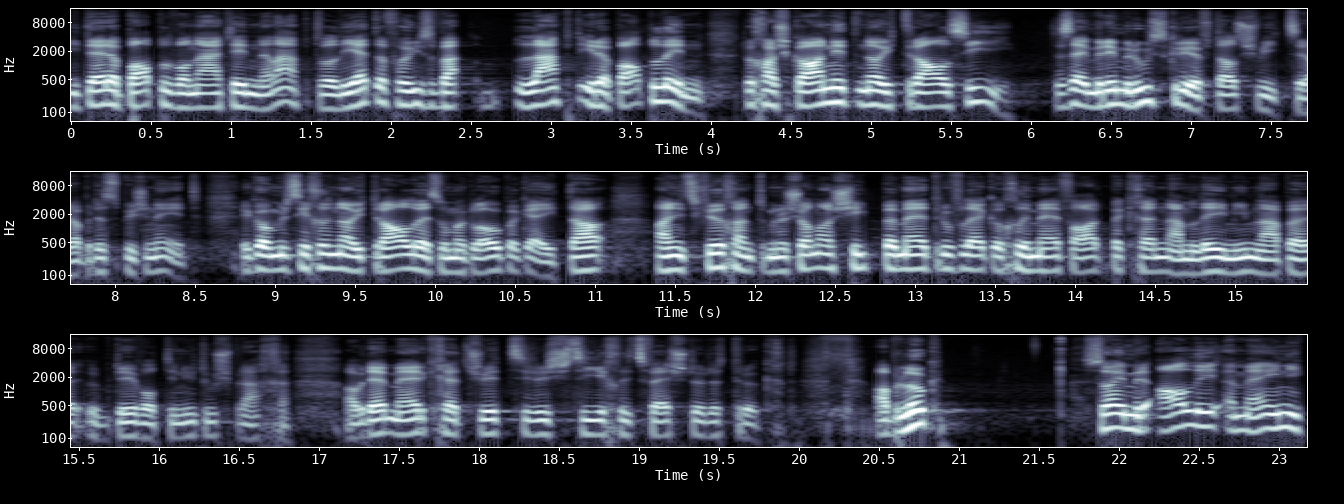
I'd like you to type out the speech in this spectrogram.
in dieser Bubble, wo er drinnen lebt. Weil jeder von uns lebt in einer Bubble. Du kannst gar nicht neutral sein. Das haben wir immer ausgerufen als Schweizer, aber das bist du nicht. Ich glaube, wir sind ein bisschen neutral, wenn es um den Glauben geht. Da habe ich das Gefühl, könnten wir schon noch Schippen mehr drauflegen und ein bisschen mehr Farbe kennen. Nämlich in meinem Leben, über die wollte ich nicht aussprechen. Aber dort merke ich, die Schweizer sich ein bisschen zu fest durchgedrückt. Aber schau, so haben wir alle eine Meinung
